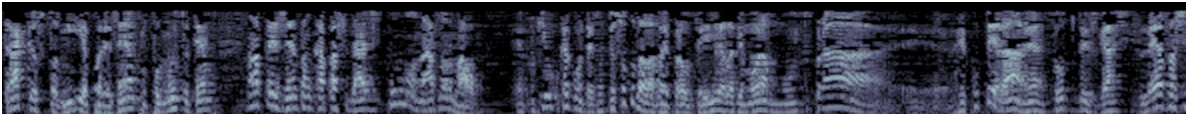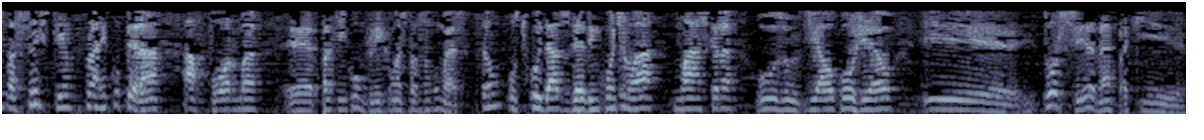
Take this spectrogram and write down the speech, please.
traqueostomia, por exemplo, por muito tempo, não apresentam capacidade pulmonar normal. É porque o que acontece? A pessoa quando ela vai para UTI, ela demora muito para recuperar, né? Todo o desgaste. Leva-se bastante tempo para recuperar a forma para quem complica uma situação como essa. Então, os cuidados devem continuar, máscara, uso de álcool gel e, e torcer, né, para que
